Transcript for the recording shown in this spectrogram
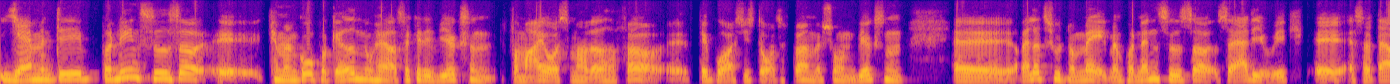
Ja, men det, på den ene side, så øh, kan man gå på gaden nu her, og så kan det virke sådan, for mig også, som har været her før øh, februar sidste år, til før invasionen, virke sådan øh, relativt normalt, men på den anden side, så, så er det jo ikke. Øh, altså, der er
